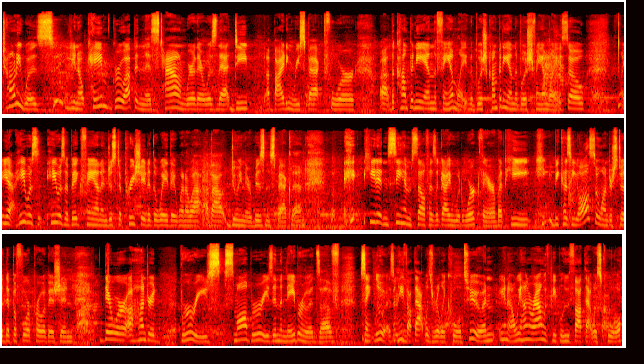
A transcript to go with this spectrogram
tony was you know came grew up in this town where there was that deep abiding respect for uh, the company and the family, the Busch company and the Busch family. So, yeah, he was he was a big fan and just appreciated the way they went about doing their business back then. He he didn't see himself as a guy who would work there, but he, he because he also understood that before prohibition, there were a hundred breweries, small breweries in the neighborhoods of St. Louis, and mm-hmm. he thought that was really cool too. And you know, we hung around with people who thought that was cool,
